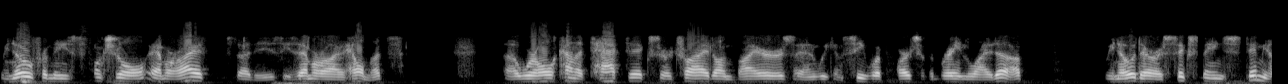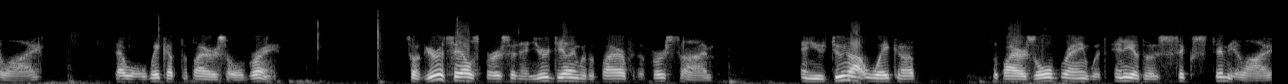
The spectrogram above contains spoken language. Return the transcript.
we know from these functional MRI studies, these MRI helmets, uh, where all kind of tactics are tried on buyers, and we can see what parts of the brain light up. We know there are six main stimuli that will wake up the buyer's whole brain. So if you're a salesperson and you're dealing with a buyer for the first time, and you do not wake up the buyer's old brain with any of those six stimuli,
